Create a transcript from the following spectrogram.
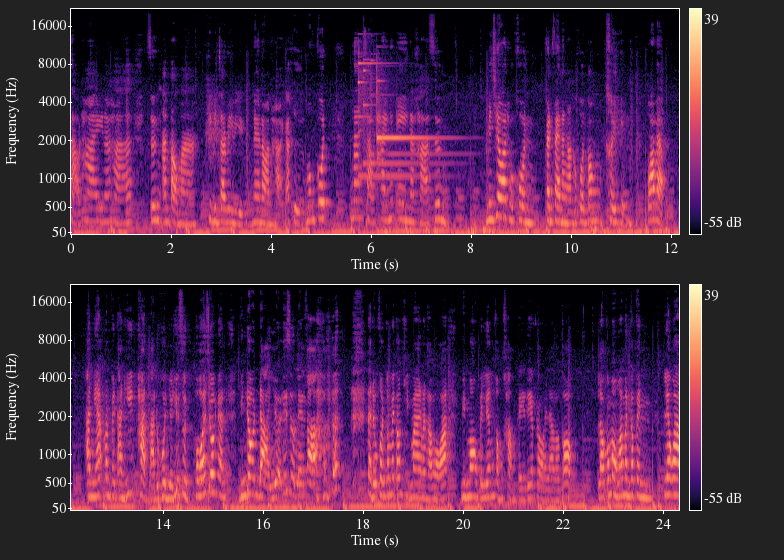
สาวไทยนะคะ ซึ่งอันต่อมาที่บินจะรีวิวแน่นอนค่ะ ก็คือมงกุฎนางสาวไทยนั่นเองนะคะ ซึ่งบินเชื่อว่าทุกคนแฟนๆนางงามทุกคนต้องเคยเห็นว่าแบบอันเนี้ยมันเป็นอันที่ผ่านตาทุกคนเยอะที่สุด เพราะว่าช่วงนั้นบินโดนด่าเยอะที่สุดเลยค่ะ แต่ทุกคนก็ไม่ต้องคิดมากนะคะ เพราะว่าบินมองเป็นเรื่องขำๆไปเรียบร้อยแล้ว แล้วก็เราก็มองว่ามันก็เป็นเรียกว่า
